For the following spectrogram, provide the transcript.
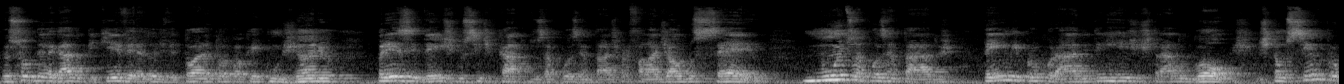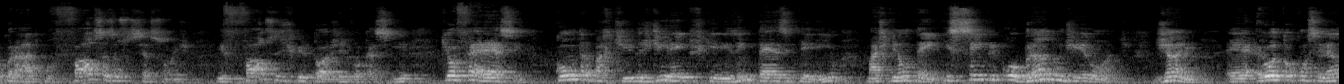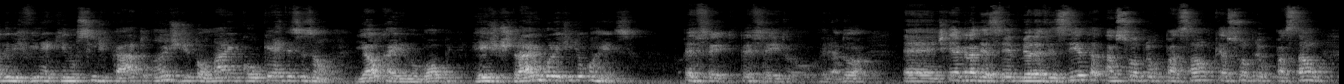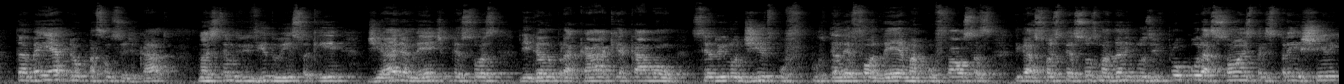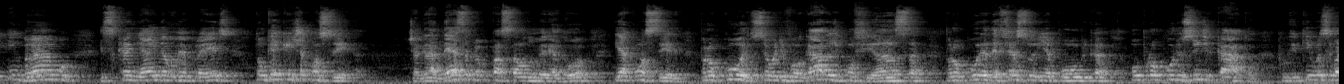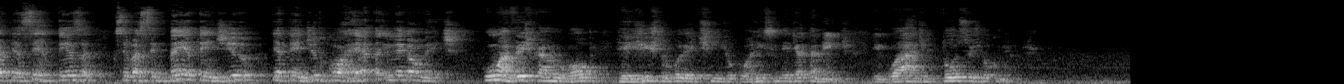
Eu sou o delegado Piquet, vereador de Vitória, estou aqui com o Jânio, presidente do Sindicato dos Aposentados, para falar de algo sério. Muitos aposentados têm me procurado e têm registrado golpes. Estão sendo procurados por falsas associações e falsos escritórios de advocacia que oferecem contrapartidas, direitos que eles em tese teriam, mas que não têm, e sempre cobrando um dinheiro antes. Jânio, é, eu estou aconselhando eles virem aqui no sindicato antes de tomarem qualquer decisão e, ao caírem no golpe, registrarem um boletim de ocorrência. Perfeito, perfeito, vereador. É, a gente quer agradecer a primeira visita, a sua preocupação, porque a sua preocupação também é a preocupação do sindicato. Nós temos vivido isso aqui diariamente, pessoas ligando para cá que acabam sendo iludidos por, por, telefonema, por falsas ligações, pessoas mandando inclusive procurações para eles preencherem em branco, escanear e devolver para eles. Então o que, é que a gente aconselha? Te agradece a preocupação do vereador e aconselha: procure o seu advogado de confiança, procure a defensoria pública ou procure o sindicato, porque aqui você vai ter a certeza que você vai ser bem atendido e atendido correta e legalmente. Uma vez caiu no golpe, registre o boletim de ocorrência imediatamente e guarde todos os seus documentos.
